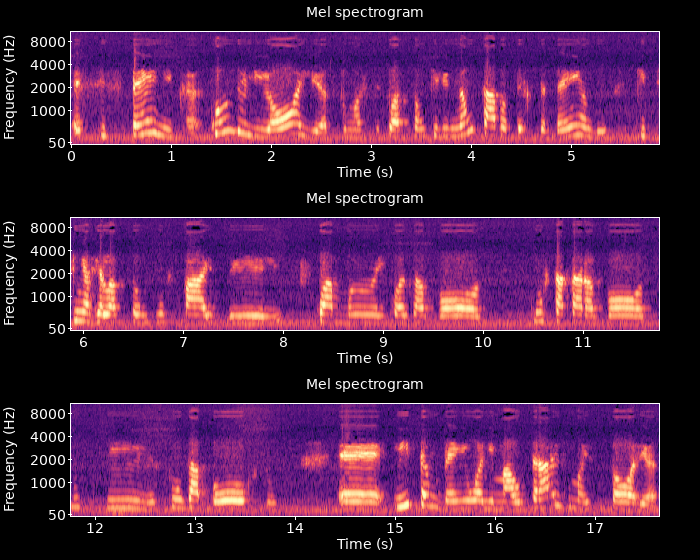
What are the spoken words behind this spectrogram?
é, sistêmica, quando ele olha para uma situação que ele não estava percebendo, que tinha relação com os pais dele, com a mãe, com as avós, com os tataravós, com os filhos, com os abortos, é, e também o animal traz uma história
